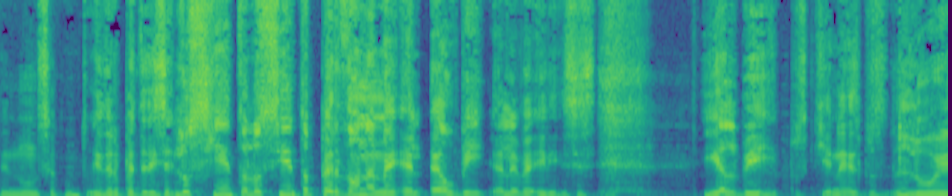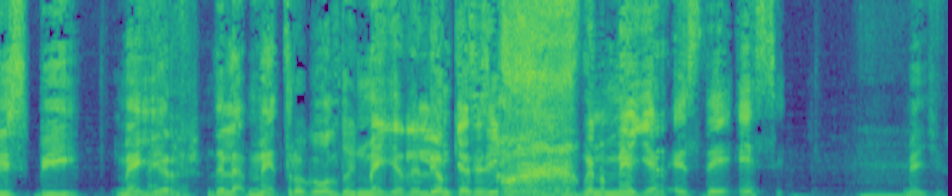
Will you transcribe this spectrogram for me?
en un segundo. Y de repente dice, lo siento, lo siento, perdóname, el LB, LB. Y dices, y LB, pues ¿quién es? Pues Louis B. Mayer, de la Metro Goldwyn Mayer, el león que hace así. Bueno, Mayer es de ese. Mayer.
